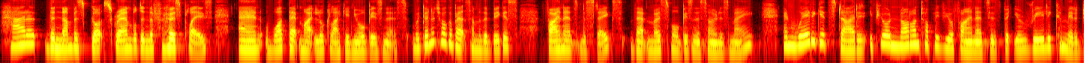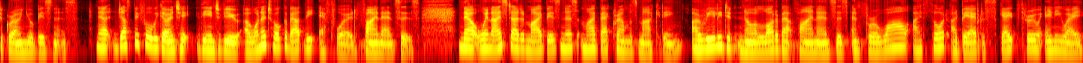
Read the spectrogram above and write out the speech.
how to, the numbers got scrambled in the first place and what that might look like in your business. We're going to talk about some of the biggest finance mistakes that most small business owners make and where to get started if you're not on top of your finances but you're really committed to growing your business. Now, just before we go into the interview, I want to talk about the F word, finances. Now, when I started my business, my background was marketing. I really didn't know a lot about finances, and for a while, I thought I'd be able to skate through anyway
